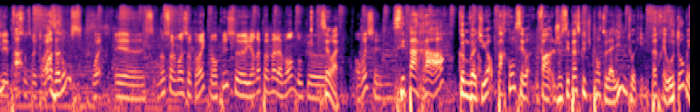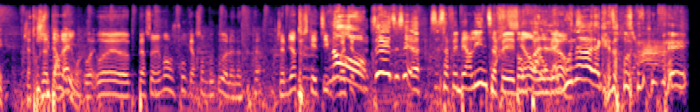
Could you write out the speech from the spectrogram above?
les prix Ah, sont très corrects. Trois annonces Ouais, et euh, non seulement ils sont corrects, mais en plus, euh, il y en a pas mal à vendre, donc euh, C'est vrai. en vrai, c'est. C'est pas rare comme voiture, par contre c'est vrai- enfin je sais pas ce que tu penses de la ligne toi qui n'est pas très auto mais je la trouve super la belle ligne. moi. Ouais, ouais, personnellement, je trouve qu'elle ressemble beaucoup à la Laguna. J'aime bien tout ce qui est type Non voiture. C'est, euh, c'est- ça fait berline, ça fait bien pas en à la longueur. Laguna la 14 coupé.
